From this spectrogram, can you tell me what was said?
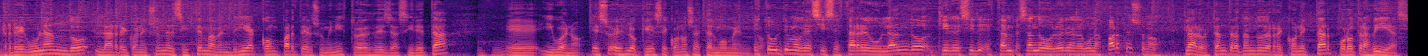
regulando la reconexión del sistema, vendría con parte del suministro desde Yacyretá. eh, y bueno, eso es lo que se conoce hasta el momento. Esto último que decís, ¿se está regulando? ¿Quiere decir, está empezando a volver en algunas partes o no? Claro, están tratando de reconectar por otras vías.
